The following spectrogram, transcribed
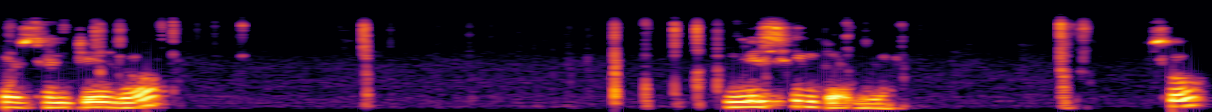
Percentage of missing value. So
